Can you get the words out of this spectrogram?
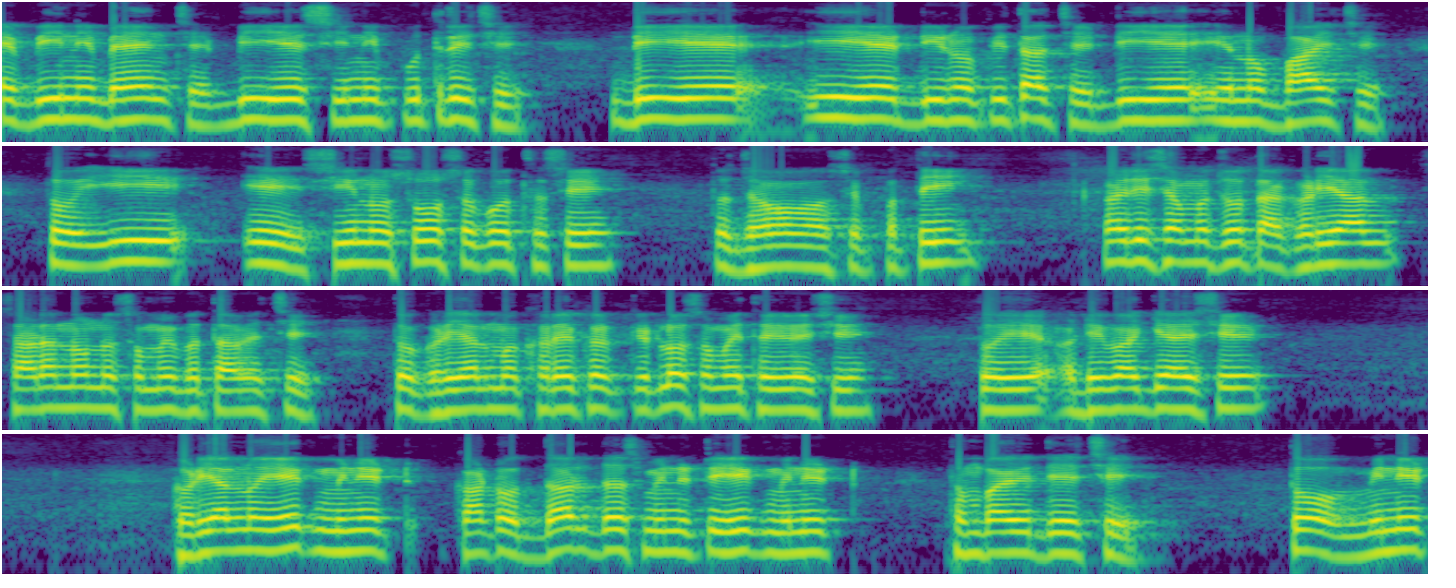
એ બીની બહેન છે, બી એ સીની પુત્રી છે, ડી એ, ઈ એ ડીનો પિતા છે, ડી એ એનો ભાઈ છે, તો ઈ એ સીનો સો સગો થશે. તો જવાબ આવશે પતિ. અરીસામાં જોતા ઘડિયાળ સાડા નવનો સમય બતાવે છે? તો ઘડિયાળમાં ખરેખર કેટલો સમય થયો હશે? તો એ અઢી વાગ્યા હશે. ઘડિયાળનો એક મિનિટ કાંટો દર દસ મિનિટે એક મિનિટ થંભાવી દે છે. તો મિનિટ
